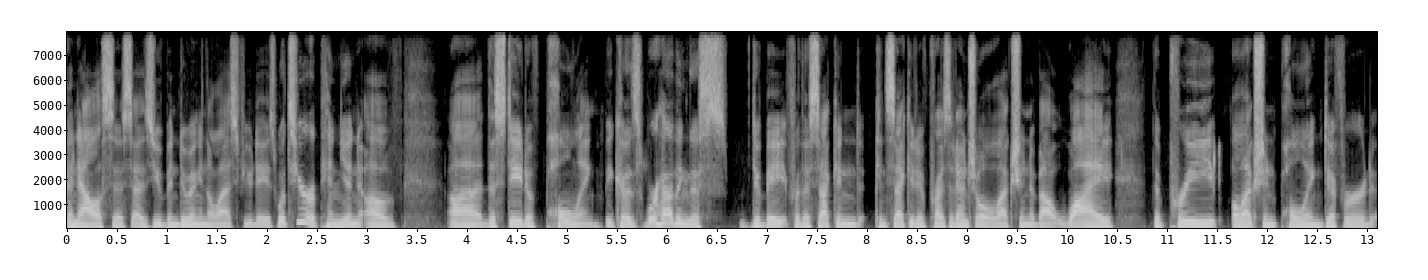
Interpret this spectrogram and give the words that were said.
analysis as you've been doing in the last few days, what's your opinion of uh, the state of polling because we're having this debate for the second consecutive presidential election about why the pre election polling differed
